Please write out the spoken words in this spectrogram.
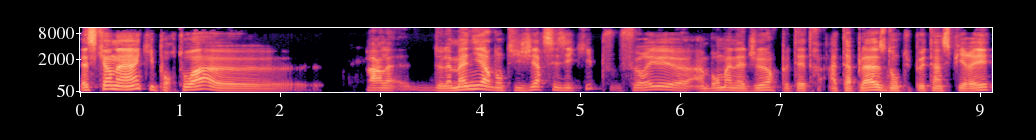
est-ce qu'il y en a un qui, pour toi, par de la manière dont il gère ses équipes, ferait un bon manager peut-être à ta place, dont tu peux t'inspirer,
